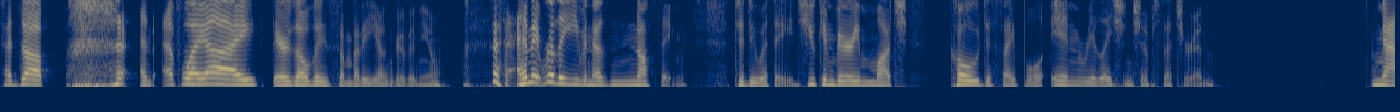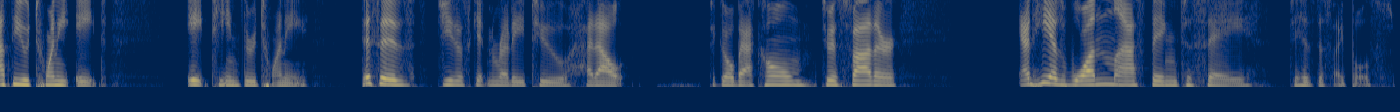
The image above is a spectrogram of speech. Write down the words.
heads up and FYI, there's always somebody younger than you. and it really even has nothing to do with age. You can very much co disciple in relationships that you're in. Matthew 28 18 through 20. This is Jesus getting ready to head out to go back home to his father. And he has one last thing to say to his disciples.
